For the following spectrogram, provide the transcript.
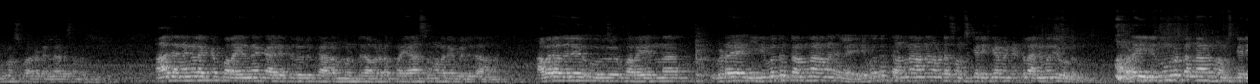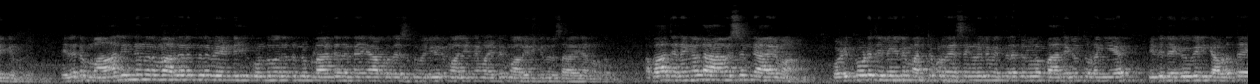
കോൺഗ്രസ് പാർട്ടിയുടെ എല്ലാവരും സന്ദർശിച്ചു ആ ജനങ്ങളൊക്കെ പറയുന്ന കാര്യത്തിൽ ഒരു കടമ്പുണ്ട് അവരുടെ പ്രയാസം വളരെ വലുതാണ്. അവരതിൽ പറയുന്ന ഇവിടെ ഇരുപത് ടണ്ണാണ് അല്ലെ ഇരുപത് ടണ്ണാണ് അവിടെ സംസ്കരിക്കാൻ വേണ്ടിയിട്ടുള്ള അനുമതി ഉള്ളത് അവിടെ ഇരുന്നൂറ് ടണ്ണാണ് സംസ്കരിക്കുന്നത്. ഇതിന്റെ മാലിന്യ നിർമ്മാർജനത്തിന് വേണ്ടി കൊണ്ടുവന്നിട്ടുള്ള പ്ലാന്റ് തന്നെ ആ പ്രദേശത്ത് വലിയൊരു മാലിന്യമായിട്ട് മാറിയിരിക്കുന്ന ഒരു സാഹചര്യമാണുള്ളത്. അപ്പൊ ആ ജനങ്ങളുടെ ആവശ്യം ന്യായമാണ്. കോഴിക്കോട് ജില്ലയിലും മറ്റു പ്രദേശങ്ങളിലും ഇത്തരത്തിലുള്ള പ്ലാന്റുകൾ തുടങ്ങിയാൽ ഇത് ലഘൂകരിക്കാം അവിടുത്തെ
